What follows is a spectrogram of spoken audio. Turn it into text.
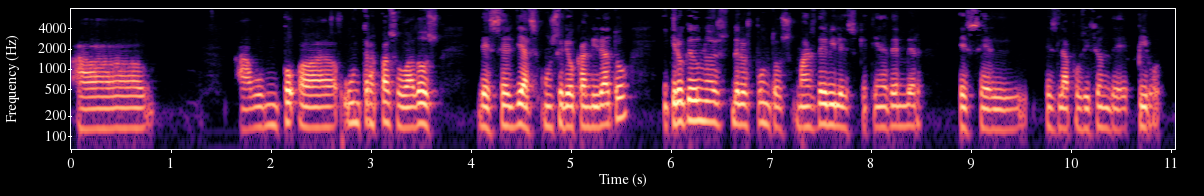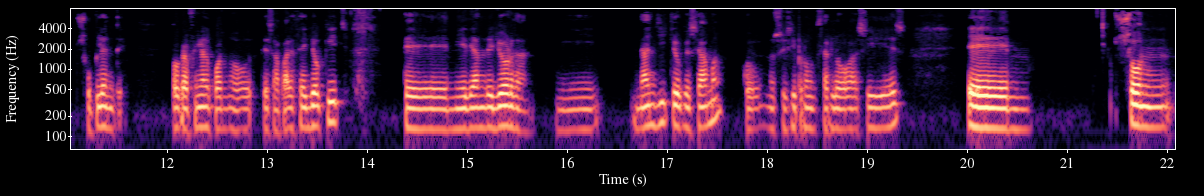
a, a, un, a, un, traspaso a dos de ser ya un serio candidato y creo que uno de los puntos más débiles que tiene Denver es, el, es la posición de pivot suplente, porque al final cuando desaparece Jokic, eh, ni de Andre Jordan ni Nanji creo que se llama, no sé si pronunciarlo así es, son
